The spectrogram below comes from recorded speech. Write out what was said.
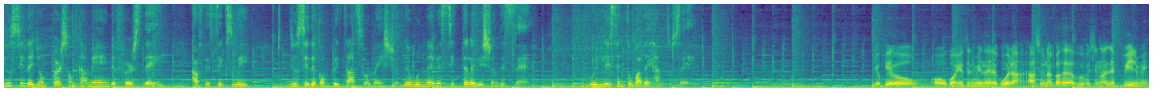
When you see the young person come in the first day, after six weeks, you see the complete transformation. They will never see television the same. We listen to what they have to say. Yo quiero, o cuando yo termine de la escuela, hacer una carrera profesional de filme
